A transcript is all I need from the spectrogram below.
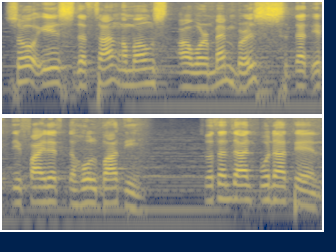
So is the tongue amongst our members that it divideth the whole body. So tandaan po natin,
